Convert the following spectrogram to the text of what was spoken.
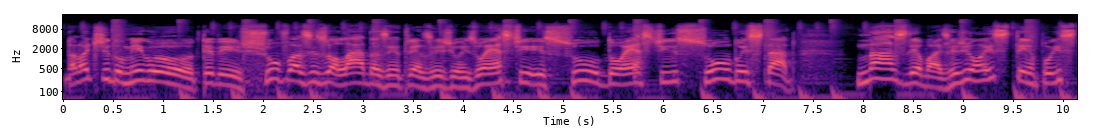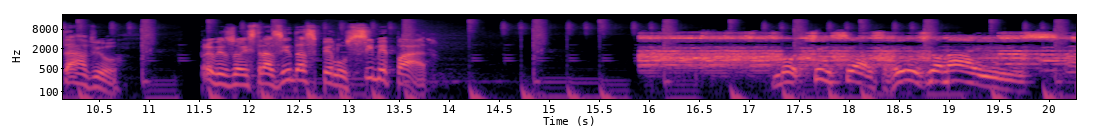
Na noite de domingo, teve chuvas isoladas entre as regiões oeste e sudoeste e sul do estado. Nas demais regiões, tempo instável. Previsões trazidas pelo CIMEPAR. Notícias regionais.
